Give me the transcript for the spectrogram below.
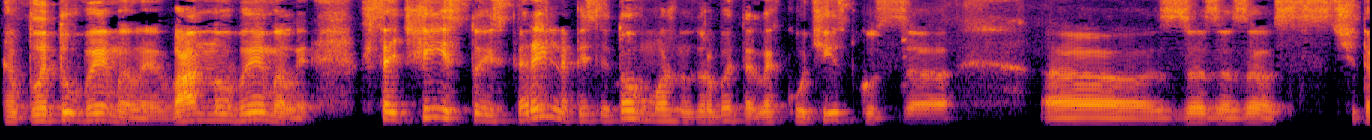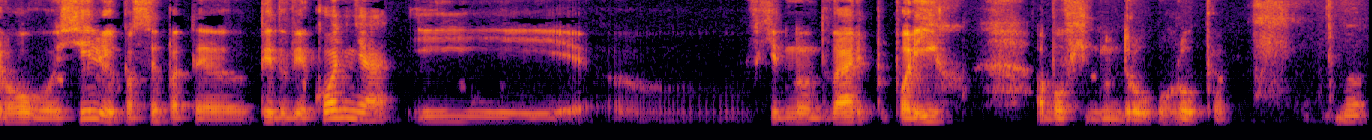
плиту вимили, ванну вимили. Все чисто і стерильно. Після того можна зробити легку чистку з, е, з, з, з, з четверговою сіллю, посипати під віконня і е, вхідну двері, поріг або вхідну дру- групу. Ну,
